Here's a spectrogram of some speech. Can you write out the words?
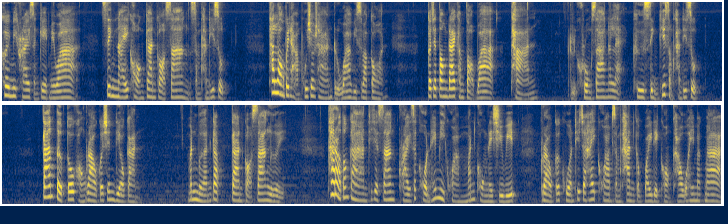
เคยมีใครสังเกตไหมว่า สิ่งไหนของการก่อสร้างสำคัญที่สุด ถ้าลองไปถามผู้เชี่ยวชาญหรือว่าวิศวกร ก็จะต้องได้คำตอบว่า ฐาน หรือโครงสร้างนั่นแหละ คือสิ่งที่สำคัญที่สุด การเติบโตของเราก็เช่นเดียวกัน มันเหมือนกับการก่อสร้างเลย ถ้าเราต้องการที่จะสร้างใครสักคนให้มีความมั่นคงในชีวิตเเราก็ควรที่จะให้ความสำคัญกับวัยเด็กของเขาให้มาก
